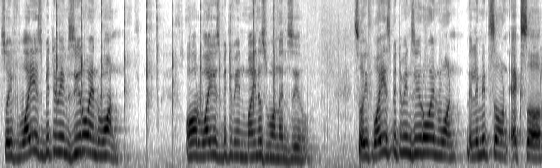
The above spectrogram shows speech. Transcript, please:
So if y is between 0 and 1, or y is between minus 1 and 0. So if y is between 0 and 1, the limits on x are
